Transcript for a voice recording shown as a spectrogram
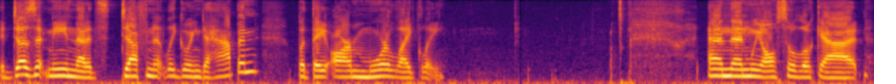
It doesn't mean that it's definitely going to happen, but they are more likely. And then we also look at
